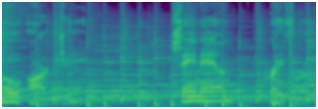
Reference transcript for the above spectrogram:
www.stanneaz.org. St. Anne, pray for us.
